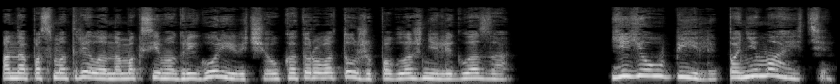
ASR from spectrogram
Она посмотрела на Максима Григорьевича, у которого тоже повлажнели глаза. Ее убили, понимаете?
